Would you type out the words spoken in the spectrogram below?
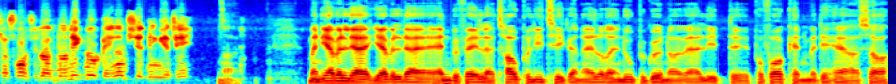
så forestiller han ikke noget baneomsætning af det. Nej. Men jeg vil, da, jeg vil da anbefale, at travpolitikerne allerede nu begynder at være lidt øh, på forkant med det her, og så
